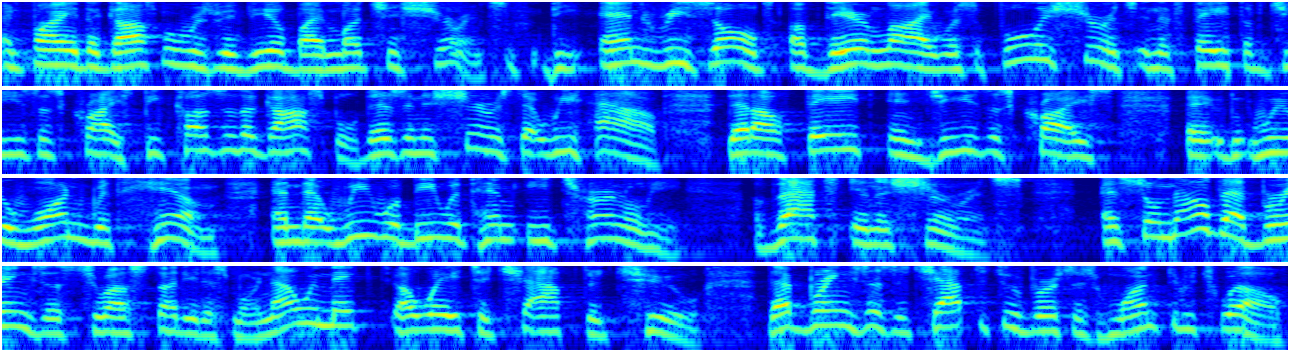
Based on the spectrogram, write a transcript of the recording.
and finally, the gospel was revealed by much assurance. The end result of their lie was full assurance in the faith of Jesus Christ. Because of the gospel, there's an assurance that we have that our faith in Jesus Christ, uh, we're one with him, and that we will be with him eternally. That's an assurance. And so now that brings us to our study this morning. Now we make our way to chapter 2. That brings us to chapter 2, verses 1 through 12.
